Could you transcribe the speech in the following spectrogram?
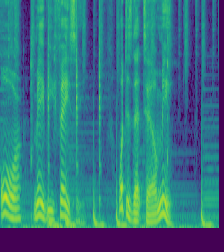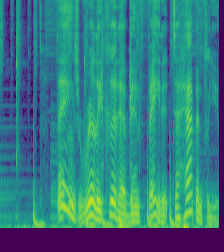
or may be facing. What does that tell me? Things really could have been fated to happen for you.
